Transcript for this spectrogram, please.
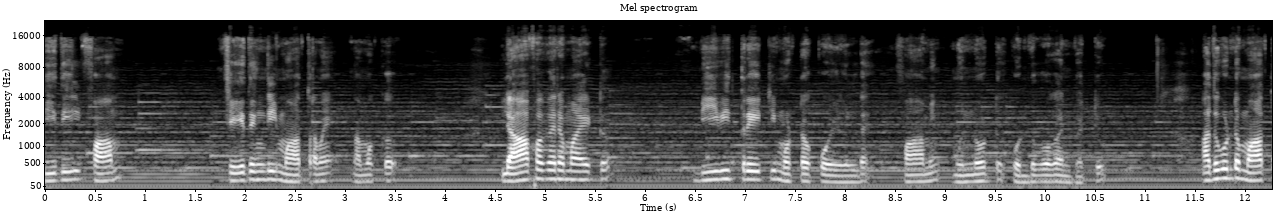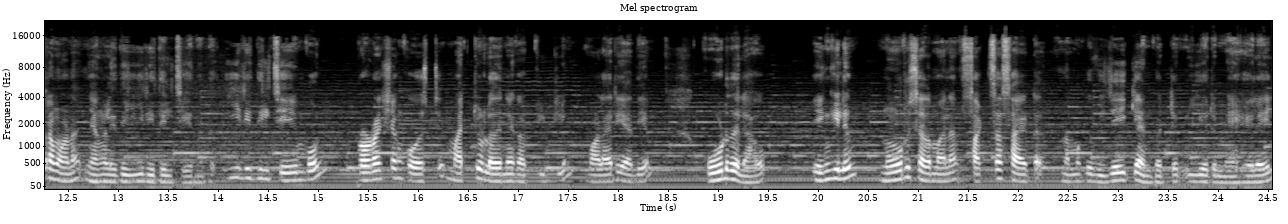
രീതിയിൽ ഫാം ചെയ്തെങ്കിൽ മാത്രമേ നമുക്ക് ലാഭകരമായിട്ട് ബി വി ത്രേറ്റി മുട്ടക്കോഴികളുടെ ഫാമിംഗ് മുന്നോട്ട് കൊണ്ടുപോകാൻ പറ്റൂ. അതുകൊണ്ട് മാത്രമാണ് ഞങ്ങൾ ഇത് ഈ രീതിയിൽ ചെയ്യുന്നത്. ഈ രീതിയിൽ ചെയ്യുമ്പോൾ പ്രൊഡക്ഷൻ കോസ്റ്റ് മറ്റുള്ളതിനെക്കാട്ടിലും വളരെയധികം കൂടുതലാവും. എങ്കിലും നൂറ് ശതമാനം സക്സസ് ആയിട്ട് നമുക്ക് വിജയിക്കാൻ പറ്റും ഈ ഒരു മേഖലയിൽ.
